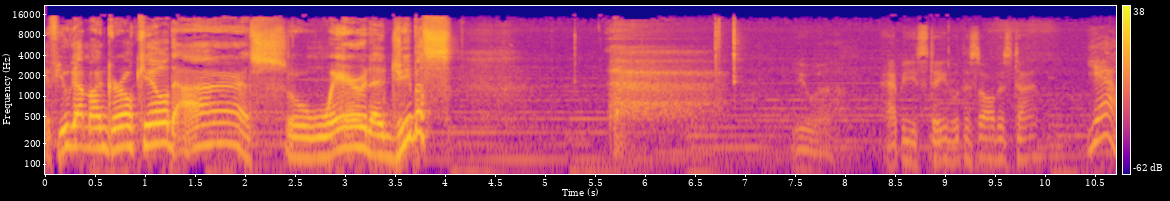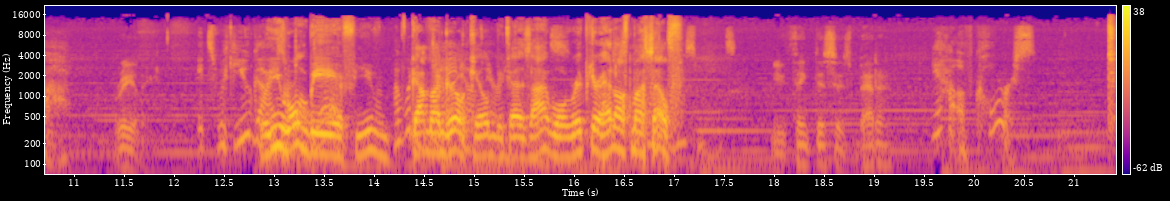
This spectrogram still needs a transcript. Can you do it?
If you got my girl killed, I swear to Jeebus. You, uh, happy you stayed with us all this time? Yeah, Really? It's with you guys. Well, you won't be dead. if you got my girl killed because I will rip your head off myself. You think this is better? Yeah, of course.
